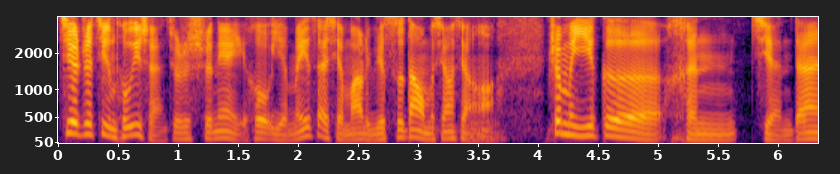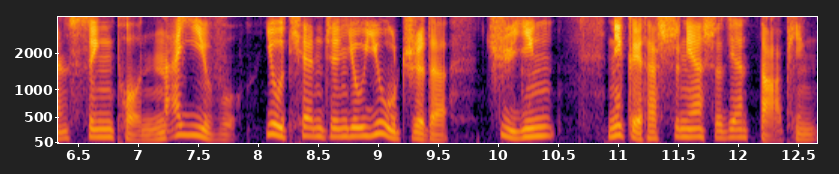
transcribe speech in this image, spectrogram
接着镜头一闪，就是十年以后也没再写马吕斯。但我们想想啊，这么一个很简单、simple、naive 又天真又幼稚的巨婴，你给他十年时间打拼，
